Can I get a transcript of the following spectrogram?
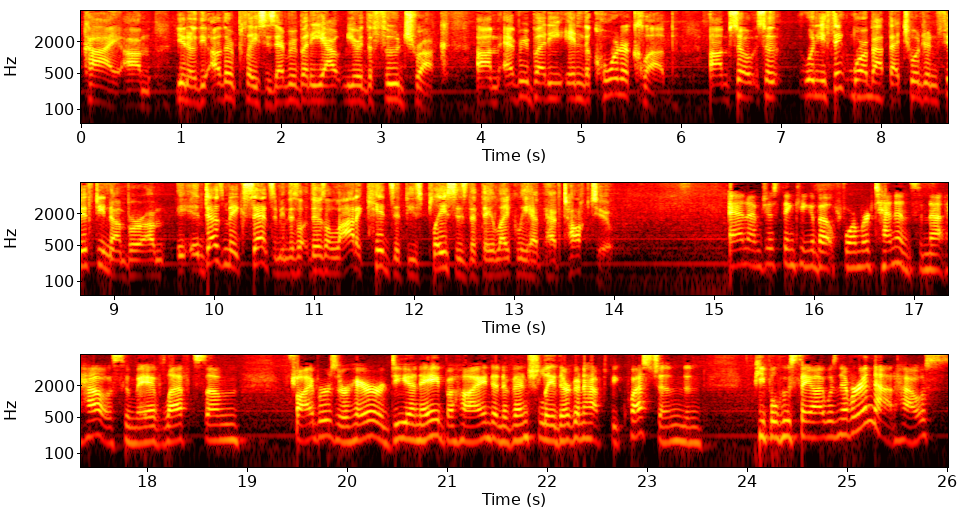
Chi, um, you know, the other places, everybody out near the food truck, um, everybody in the corner club. Um, so, so when you think more about that 250 number, um, it, it, does make sense. I mean, there's a, there's a lot of kids at these places that they likely have, have talked to. And I'm just thinking about former tenants in that house who may have left some fibers or hair or DNA behind, and eventually they're going to have to be questioned. And people who say, I was never in that house,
